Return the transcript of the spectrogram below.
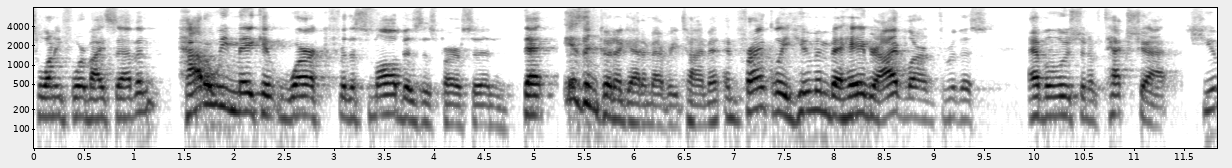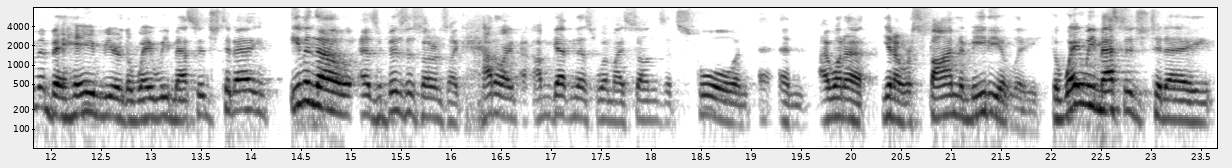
24 by 7 how do we make it work for the small business person that isn't going to get them every time? And, and, frankly, human behavior, I've learned through this evolution of text chat, human behavior, the way we message today, even though as a business owner, it's like, how do I, I'm getting this when my son's at school and, and I want to, you know, respond immediately. The way we message today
